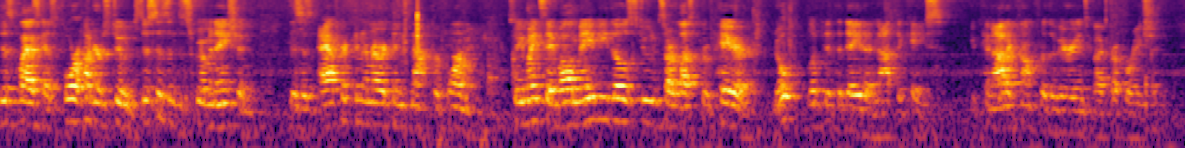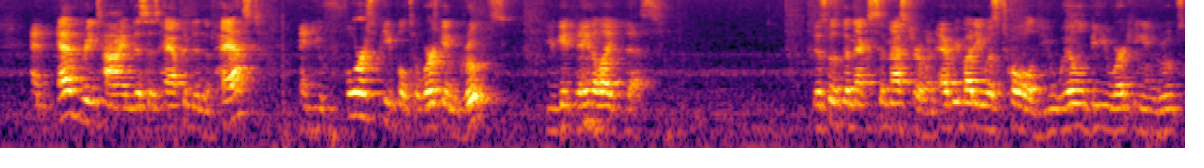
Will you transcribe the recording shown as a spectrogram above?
This class has 400 students. This isn't discrimination. This is African Americans not performing. So you might say, well, maybe those students are less prepared. Nope, looked at the data, not the case. You cannot account for the variance by preparation. And every time this has happened in the past, and you force people to work in groups, you get data like this. This was the next semester when everybody was told you will be working in groups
